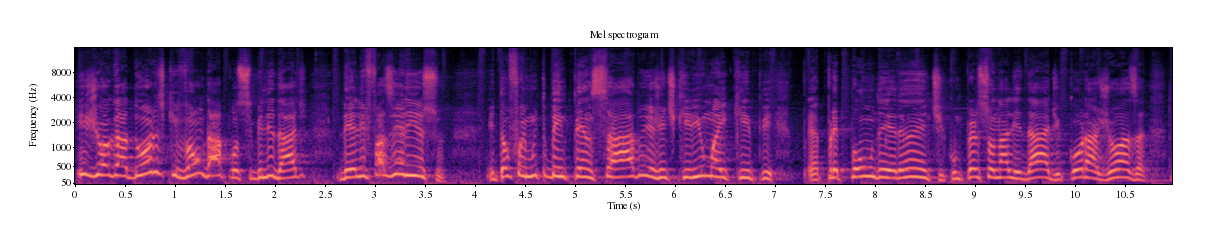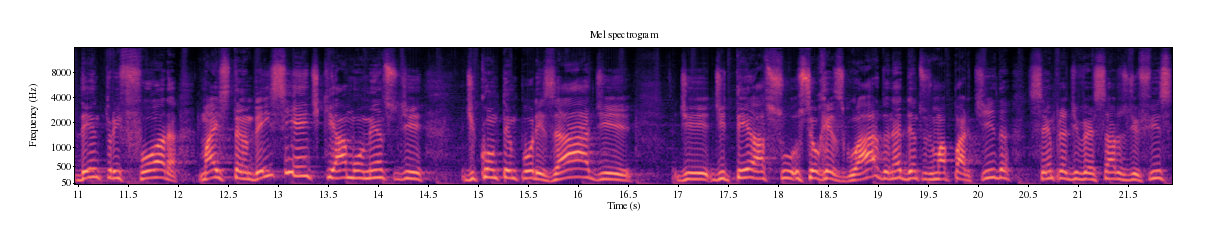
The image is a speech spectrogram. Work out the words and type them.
e jogadores que vão dar a possibilidade dele fazer isso. Então foi muito bem pensado e a gente queria uma equipe é, preponderante, com personalidade, corajosa dentro e fora, mas também ciente que há momentos de, de contemporizar, de, de, de ter o seu resguardo né, dentro de uma partida, sempre adversários difíceis.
